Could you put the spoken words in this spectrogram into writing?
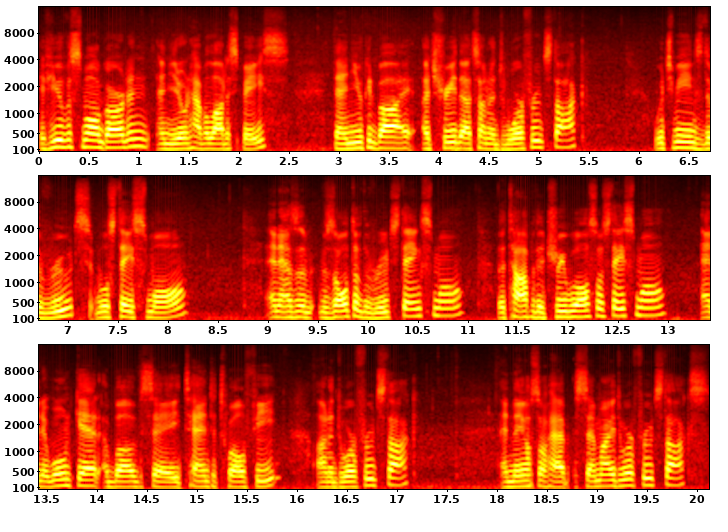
If you have a small garden and you don't have a lot of space, then you could buy a tree that's on a dwarf rootstock, which means the roots will stay small. And as a result of the roots staying small, the top of the tree will also stay small and it won't get above say 10 to 12 feet on a dwarf rootstock. And they also have semi-dwarf rootstocks.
